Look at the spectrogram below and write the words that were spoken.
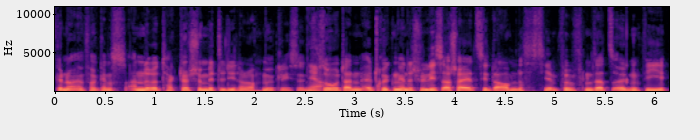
Genau, einfach ganz andere taktische Mittel, die dann auch möglich sind. Ja. So, dann äh, drücken wir natürlich Sascha jetzt die Daumen, dass es hier im fünften Satz irgendwie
